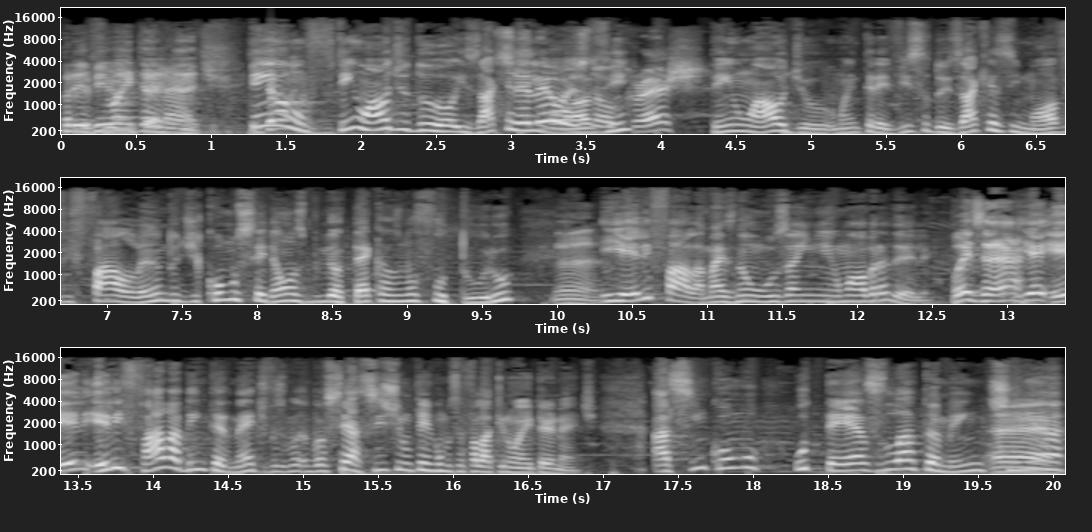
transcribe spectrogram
previu a internet. Tem, um, tem um áudio do Isaac Você leu Asimov. Snow Crash? Tem um áudio, uma entrevista do Isaac Asimov falando de como serão as bibliotecas no futuro. É. E ele fala, mas não usa em nenhuma obra dele. Pois é. E ele, ele fala da internet, você- você assiste não tem como você falar que não é internet. Assim como o Tesla também tinha.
